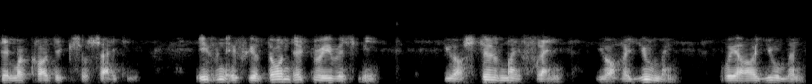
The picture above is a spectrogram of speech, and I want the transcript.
democratic society. Even if you don't agree with me, you are still my friend. You are a human. We are humans.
